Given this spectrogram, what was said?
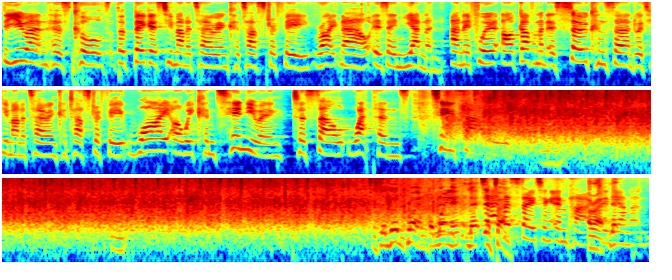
The UN has called the biggest humanitarian catastrophe right now is in Yemen. And if our government is so concerned with humanitarian catastrophe, why are we continuing to sell weapons to Saudi? It's a good point, but let me let devastating impact in Yemen.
